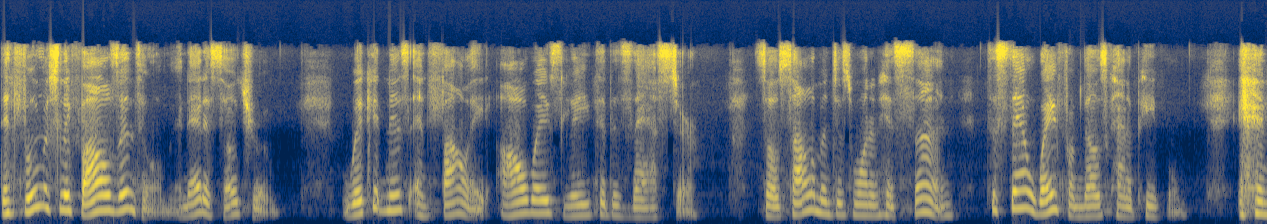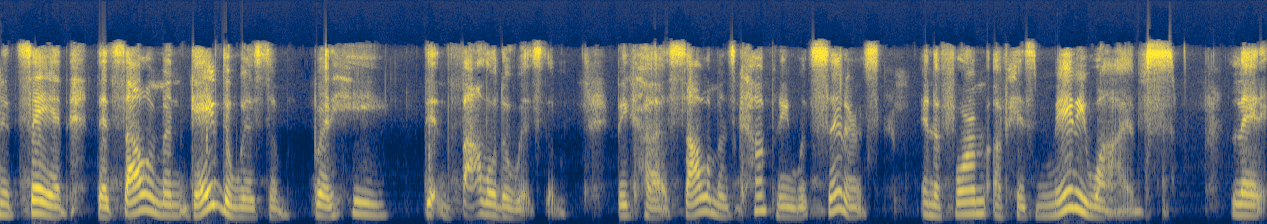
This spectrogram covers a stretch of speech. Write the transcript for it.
then foolishly falls into them. And that is so true. Wickedness and folly always lead to disaster. So Solomon just wanted his son to stay away from those kind of people. And it said that Solomon gave the wisdom, but he didn't follow the wisdom because Solomon's company with sinners in the form of his many wives led,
